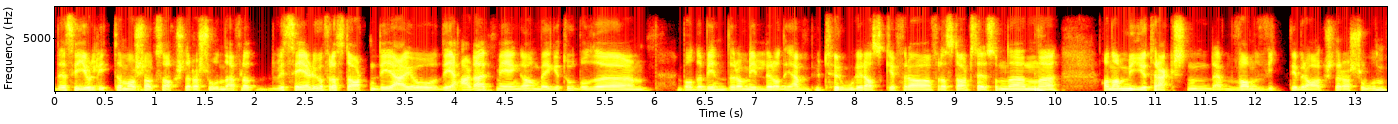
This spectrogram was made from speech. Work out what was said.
det sier jo litt om hva slags akselerasjon det er. for Vi ser det jo fra starten. De er jo de er der med en gang, begge to. Både, både Binder og Miller. Og de er utrolig raske fra, fra start. Ser ut som den, han har mye traction. Det er vanvittig bra akselerasjon.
